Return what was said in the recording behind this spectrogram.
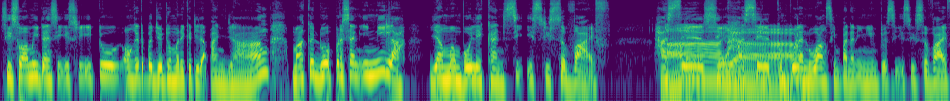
si suami dan si isteri itu orang kata apa jodoh mereka tidak panjang, maka 2% inilah yang membolehkan si isteri survive. Hasil Ah, si, ya. hasil kumpulan wang simpanan ini untuk si isteri survive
